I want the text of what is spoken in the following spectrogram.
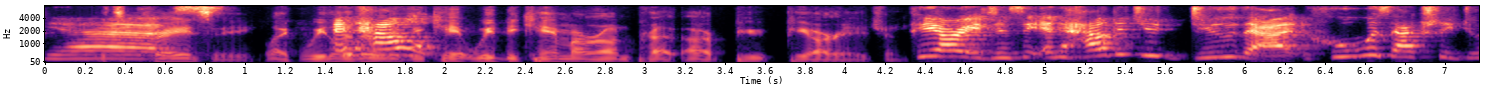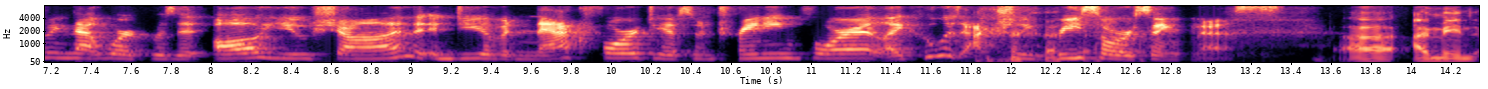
Yeah, it's crazy. Like we literally how, became we became our own pre, our P, PR agent, PR agency. And how did you do that? Who was actually doing that work? Was it all you, Sean? And do you have a knack for it? Do you have some training for it? Like who was actually resourcing this? Uh, I mean,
